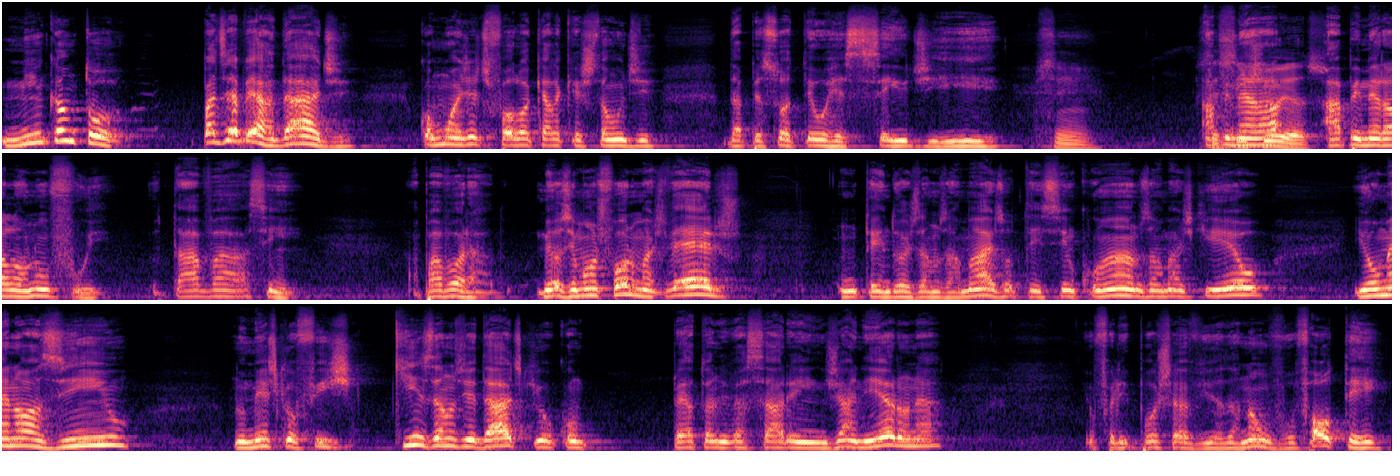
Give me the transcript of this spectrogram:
me encantou. Para dizer a verdade, como a gente falou, aquela questão de da pessoa ter o receio de ir. Sim. A Você primeira, sentiu isso? a primeira aula eu não fui. Eu estava, assim, apavorado. Meus irmãos foram mais velhos. Um tem dois anos a mais, outro tem cinco anos a mais que eu. E eu, menorzinho, no mês que eu fiz 15 anos de idade, que eu completo aniversário em janeiro, né? Eu falei, poxa vida, não vou, faltei.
